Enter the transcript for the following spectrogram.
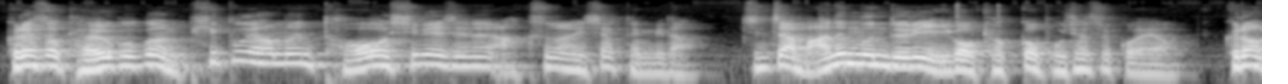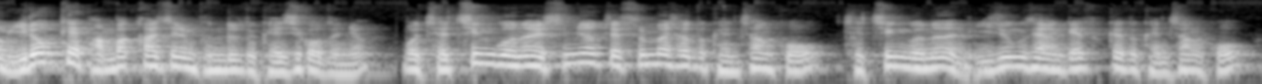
그래서 결국은 피부염은 더 심해지는 악순환이 시작됩니다. 진짜 많은 분들이 이거 겪어보셨을 거예요. 그럼 이렇게 반박하시는 분들도 계시거든요. 뭐 제 친구는 10년째 술 마셔도 괜찮고 제 친구는 이중세안 계속해도 괜찮고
